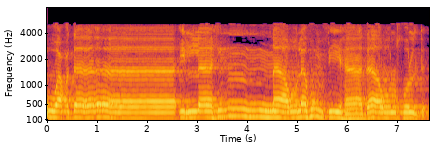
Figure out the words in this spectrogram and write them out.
وعداء الله النار لهم فيها دار الخلد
